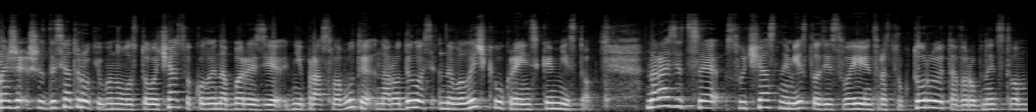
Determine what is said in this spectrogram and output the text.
Майже 60 років минуло з того часу, коли на березі Дніпра Славути народилось невеличке українське місто. Наразі це сучасне місто зі своєю інфраструктурою та виробництвом,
